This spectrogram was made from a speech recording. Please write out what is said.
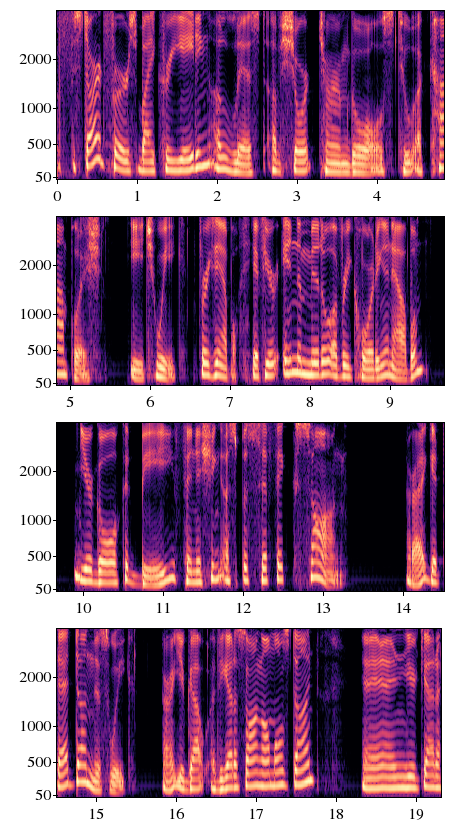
start first by creating a list of short term goals to accomplish each week. For example, if you're in the middle of recording an album, your goal could be finishing a specific song. All right, get that done this week. All right, you've got have you got a song almost done? And you're got to.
